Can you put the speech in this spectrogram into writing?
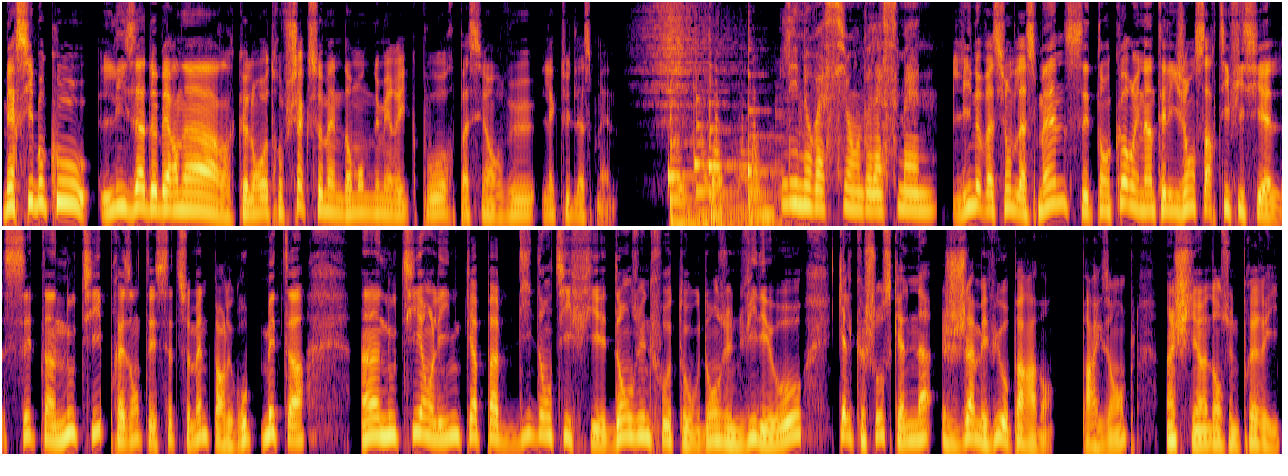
Merci beaucoup, Lisa de Bernard, que l'on retrouve chaque semaine dans Monde Numérique pour passer en revue l'actu de la semaine. L'innovation de la semaine. L'innovation de la semaine, c'est encore une intelligence artificielle. C'est un outil présenté cette semaine par le groupe Meta. Un outil en ligne capable d'identifier dans une photo ou dans une vidéo quelque chose qu'elle n'a jamais vu auparavant. Par exemple, un chien dans une prairie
